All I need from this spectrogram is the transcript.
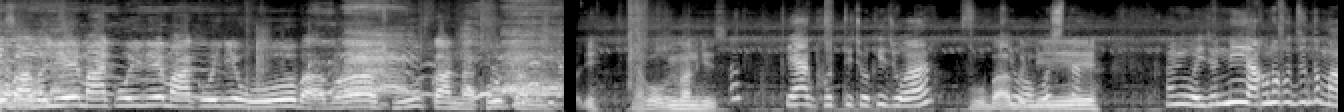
ও বাবা রে মা কই রে মা কই রে? ও বাবা খুব কান্না খুব কান্না। দেখো অভিমান হিস এক ভর্তি চোখি জোয়ার। ও বাবা আমি ওই জন্যই এখনও পর্যন্ত মা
